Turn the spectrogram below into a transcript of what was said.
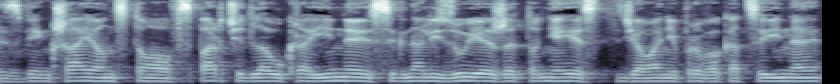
zwiększając to wsparcie dla Ukrainy, sygnalizuje, że to nie jest działanie prowokacyjne.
